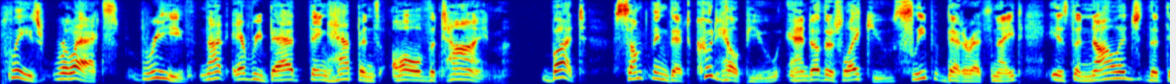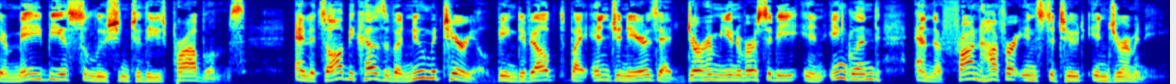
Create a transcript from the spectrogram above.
please relax, breathe. Not every bad thing happens all the time. But Something that could help you and others like you sleep better at night is the knowledge that there may be a solution to these problems. And it's all because of a new material being developed by engineers at Durham University in England and the Fraunhofer Institute in Germany.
